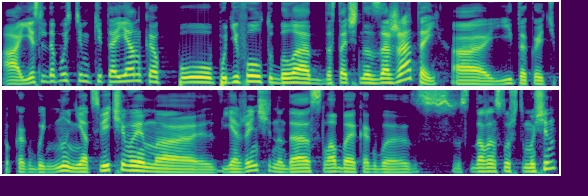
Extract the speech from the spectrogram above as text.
А если, допустим, китаянка по, по дефолту была достаточно зажатой, а, и такой, типа, как бы, ну, не отсвечиваем, а, я женщина, да, слабая, как бы, с- должна слушаться мужчин,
